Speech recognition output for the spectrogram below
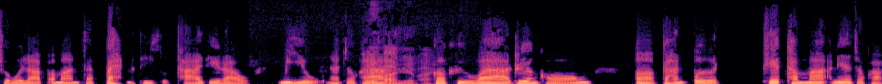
ช่วงเวลาประมาณสักแปดนาทีสุดท้ายที่เรามีอยู่นะเจ้าค่ะก็คือว่าเรื่องของอการเปิดเทปธรรมะเนี่ยเจ้าค่ะ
